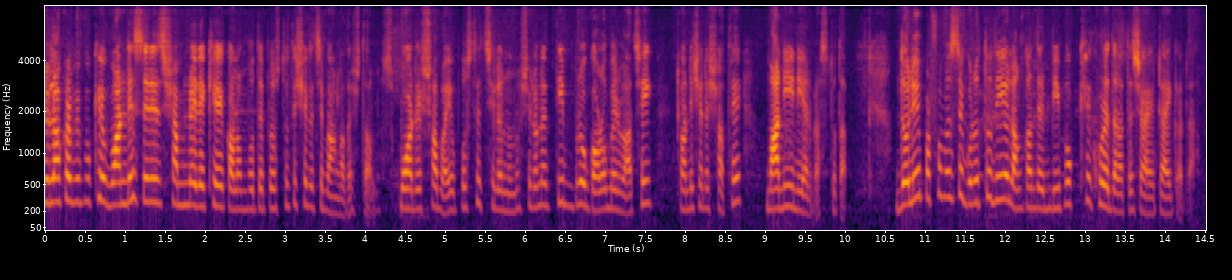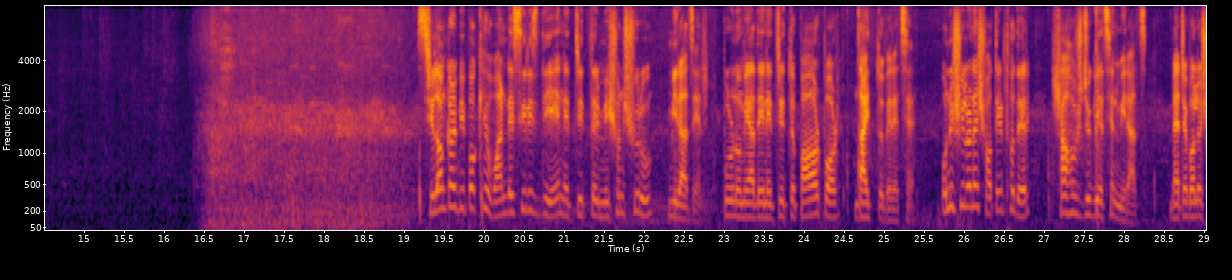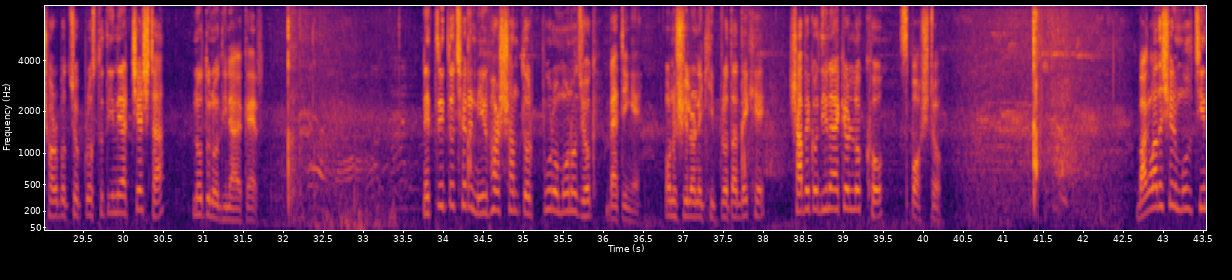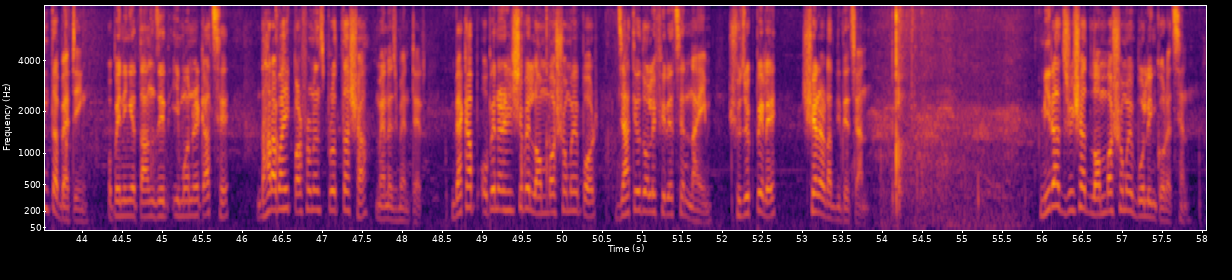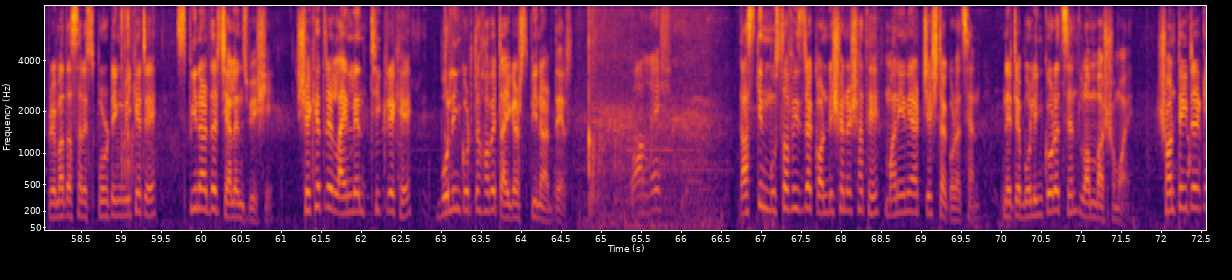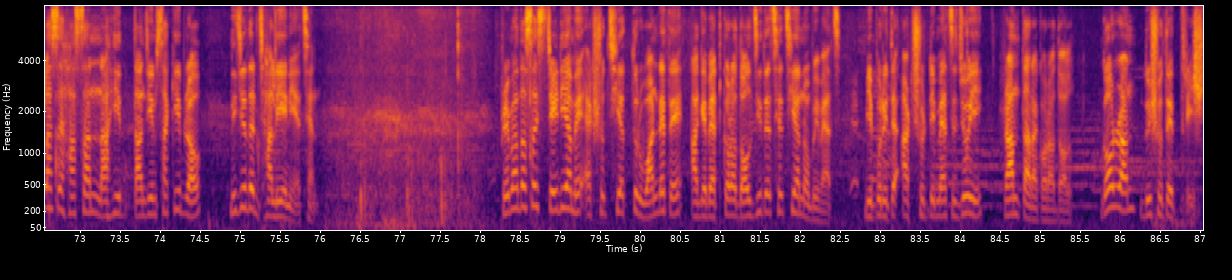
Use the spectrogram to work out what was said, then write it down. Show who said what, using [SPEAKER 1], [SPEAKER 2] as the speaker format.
[SPEAKER 1] শ্রীলঙ্কার বিপক্ষে one day series সামনে রেখে কলম্বোতে প্রস্তুতি সেরেছে বাংলাদেশ দল। স্কোয়াডের সবাই উপস্থিত ছিলেন অনুশীলনে তীব্র গরমের মাঝেই কন্ডিশনের সাথে মানিয়ে নেওয়ার ব্যস্ততা। দলীয় পারফরমেন্সে গুরুত্ব দিয়ে লঙ্কানদের বিপক্ষে ঘুরে দাঁড়াতে চায় টাইগাররা
[SPEAKER 2] শ্রীলঙ্কার বিপক্ষে ওয়ানডে সিরিজ দিয়ে নেতৃত্বের মিশন শুরু মিরাজের। পূর্ণ মেয়াদে নেতৃত্ব পাওয়ার পর দায়িত্ব বেড়েছে। অনুশীলনে সতীর্থদের সাহস জুগিয়েছেন মিরাজ। ব্যাটে বলে সর্বোচ্চ প্রস্তুতি নেওয়ার চেষ্টা নতুন অধিনায়কের। নেতৃত্ব ছেড়ে নির্ভর শান্তর পুরো মনোযোগ ব্যাটিংয়ে। অনুশীলনে ক্ষিপ্রতা দেখে সাবেক অধিনায়কের লক্ষ্য স্পষ্ট। বাংলাদেশের মূল চিন্তা ব্যাটিং। ওপেনিংয়ে তানজিদ ইমনের কাছে ধারাবাহিক পারফরমেন্স প্রত্যাশা ম্যানেজমেন্টের। ব্যাকআপ ওপেনার হিসেবে লম্বা সময় পর জাতীয় দলে ফিরেছেন নাইম সুযোগ পেলে সেরাটা দিতে চান। মিরাজ রিশাদ লম্বা সময় বোলিং করেছেন। প্রেমাদাসার স্পোর্টিং উইকেটে স্পিনারদের চ্যালেঞ্জ বেশি। সেক্ষেত্রে লাইন লেন্থ ঠিক রেখে বোলিং করতে হবে টাইগার স্পিনারদের। তাসকিন মুস্তাফিজরা কন্ডিশনের সাথে মানিয়ে নেওয়ার চেষ্টা করেছেন। নেটে বোলিং করেছেন লম্বা সময়। শন্টেইটের ক্লাসে হাসান নাহিদ তানজিম সাকিবরাও নিজেদের ঝালিয়ে নিয়েছেন। প্রেমাদাসা স্টেডিয়ামে একশো ছিয়াত্তর ওয়ানডেতে আগে ব্যাট করা দল জিতেছে ছিয়ানব্বই ম্যাচ। বিপরীতে আটষট্টি ম্যাচে জয়ী রান তাড়া করা দল। গড় রান দুইশো তেত্রিশ।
